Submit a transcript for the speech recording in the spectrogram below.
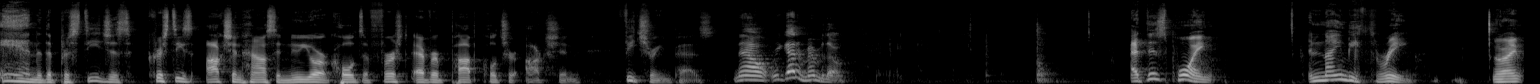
and the prestigious Christie's Auction House in New York holds a first ever pop culture auction featuring Pez. Now, we got to remember though, at this point in 93, all right,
